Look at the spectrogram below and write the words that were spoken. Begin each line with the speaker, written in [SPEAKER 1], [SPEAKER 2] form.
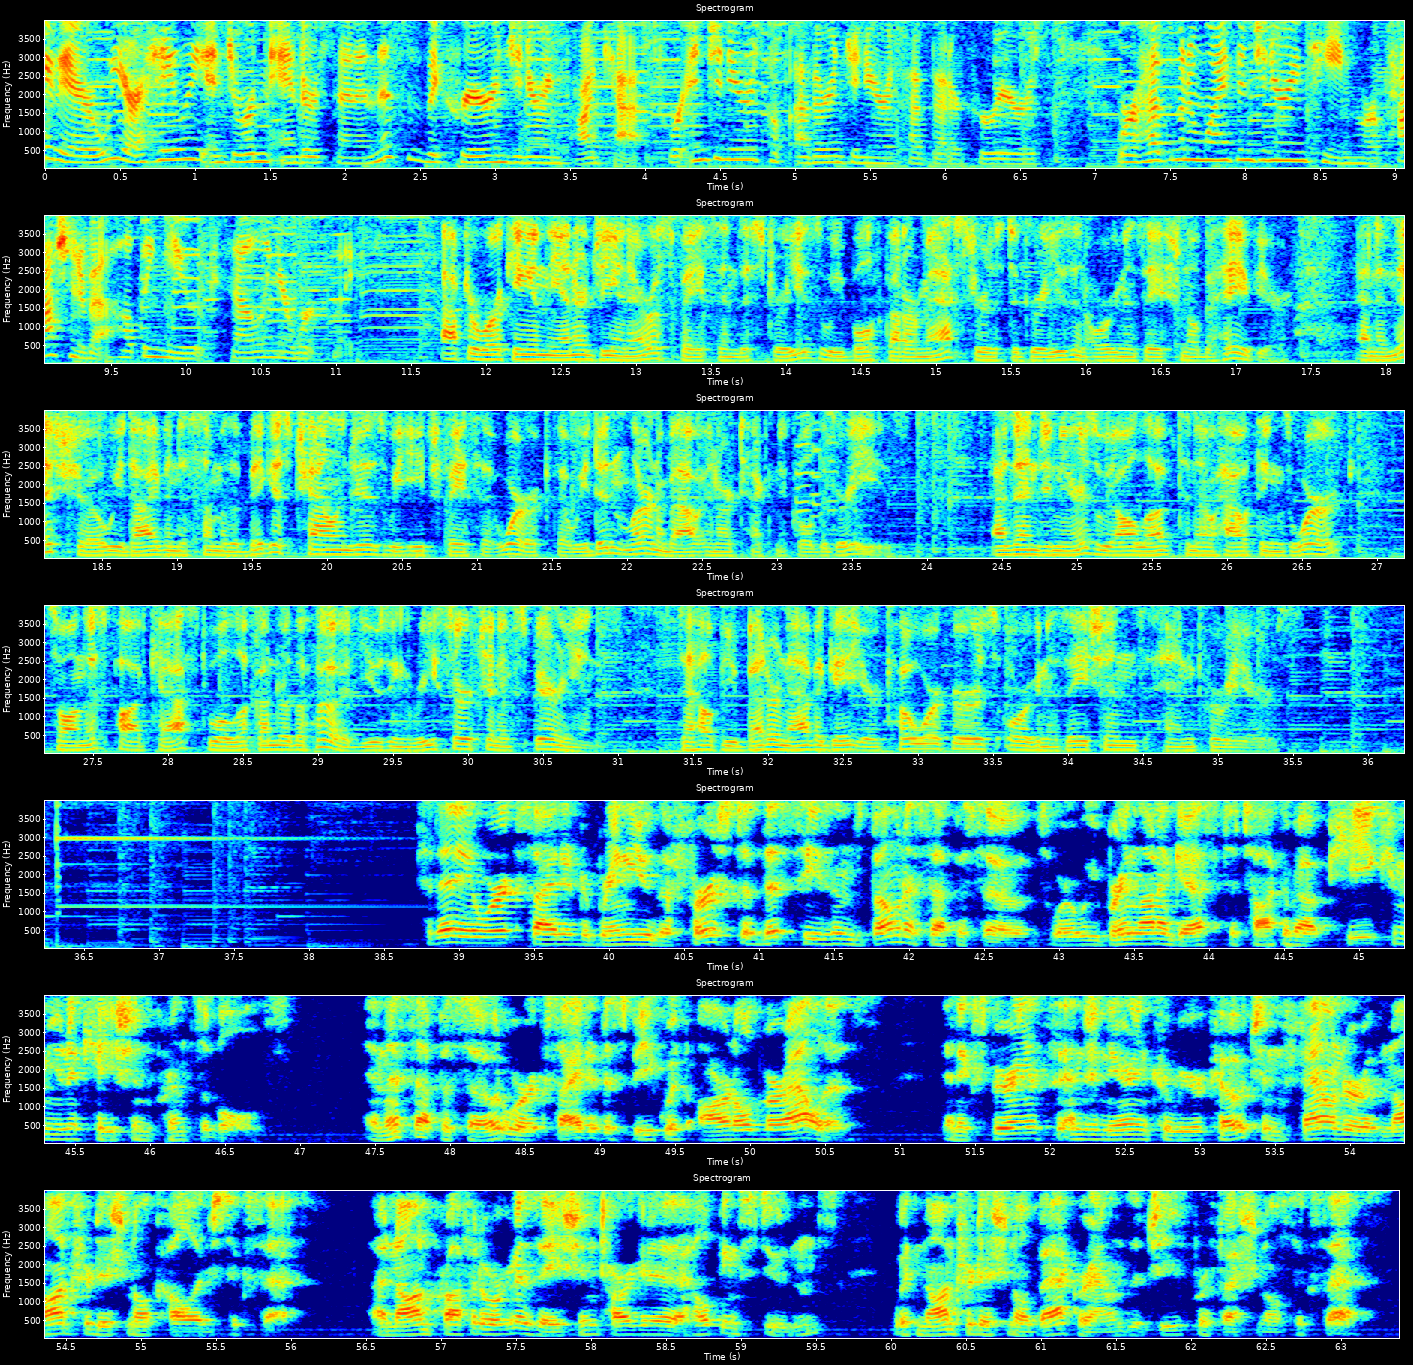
[SPEAKER 1] Hi there, we are Haley and Jordan Anderson, and this is the Career Engineering Podcast, where engineers help other engineers have better careers. We're a husband and wife engineering team who are passionate about helping you excel in your workplace.
[SPEAKER 2] After working in the energy and aerospace industries, we both got our master's degrees in organizational behavior. And in this show, we dive into some of the biggest challenges we each face at work that we didn't learn about in our technical degrees. As engineers, we all love to know how things work so, on this podcast, we'll look under the hood using research and experience to help you better navigate your coworkers, organizations, and careers. Today, we're excited to bring you the first of this season's bonus episodes where we bring on a guest to talk about key communication principles. In this episode, we're excited to speak with Arnold Morales, an experienced engineering career coach and founder of Non Traditional College Success a nonprofit organization targeted at helping students with non traditional backgrounds achieve professional success.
